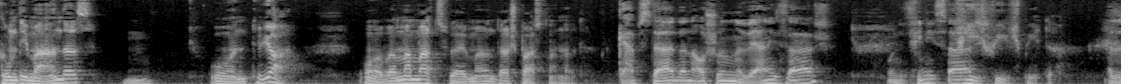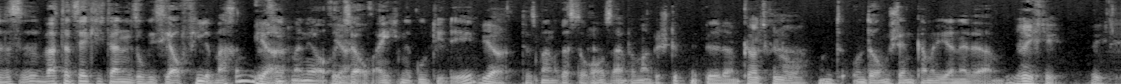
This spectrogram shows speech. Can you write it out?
Kommt immer anders. Und ja, aber man macht's, weil man da Spaß dran hat. Gab's da dann auch schon eine Vernissage und eine Finissage? Viel, viel später. Also das äh, war tatsächlich dann so, wie es ja auch viele machen. Das Ja. sieht man ja auch. Ist Ja. ja auch eigentlich eine gute Idee, Ja. dass man Restaurants einfach mal bestückt mit Bildern. Ganz genau. Und unter Umständen kann man die dann erwerben. Richtig, richtig.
